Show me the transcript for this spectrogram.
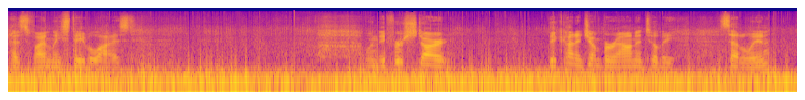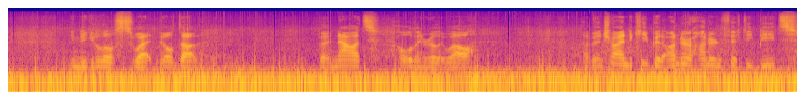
has finally stabilized. When they first start, they kind of jump around until they settle in. You need to get a little sweat built up, but now it's holding really well. I've been trying to keep it under 150 beats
